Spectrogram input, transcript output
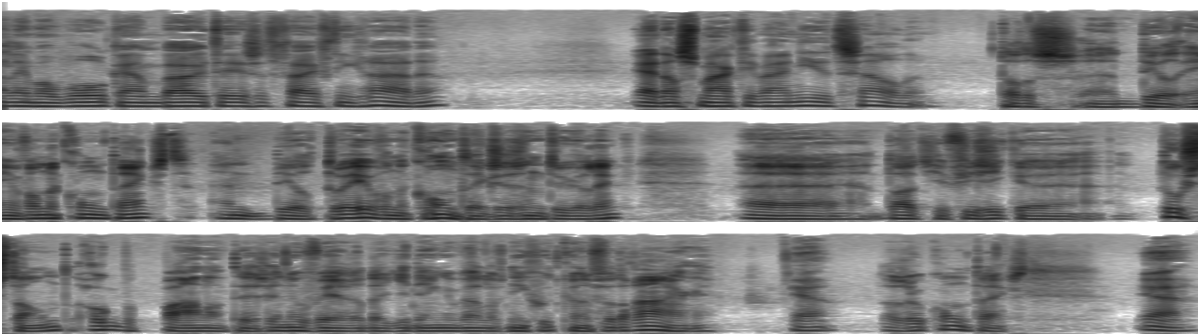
alleen maar wolken en buiten is het 15 graden. Ja, dan smaakt die wijn niet hetzelfde. Dat is deel 1 van de context. En deel 2 van de context is natuurlijk eh, dat je fysieke toestand ook bepalend is in hoeverre dat je dingen wel of niet goed kunt verdragen. Ja. Dat is ook context. Ja,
